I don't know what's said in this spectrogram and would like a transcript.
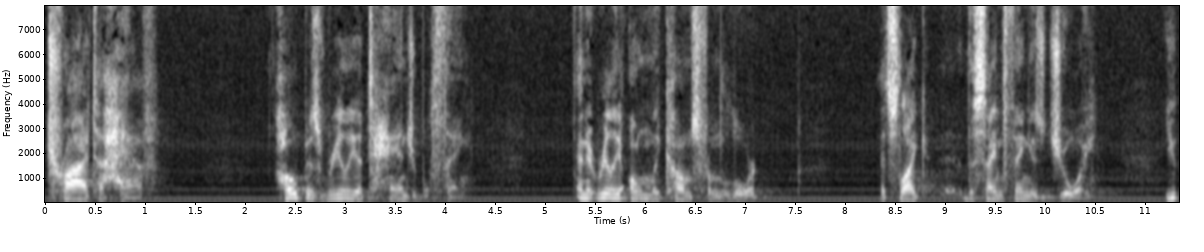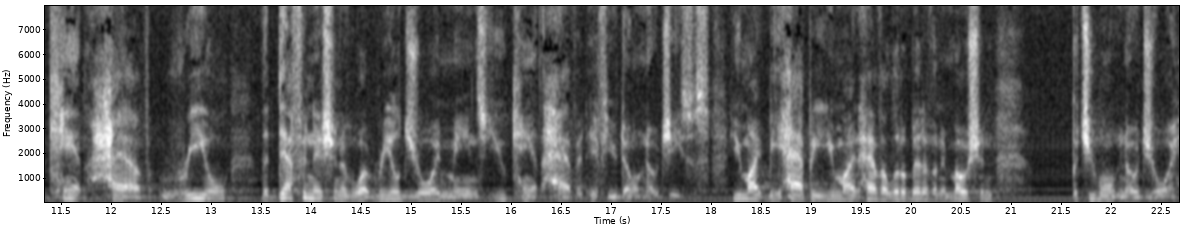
try to have. Hope is really a tangible thing. And it really only comes from the Lord. It's like the same thing as joy. You can't have real, the definition of what real joy means, you can't have it if you don't know Jesus. You might be happy, you might have a little bit of an emotion, but you won't know joy.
